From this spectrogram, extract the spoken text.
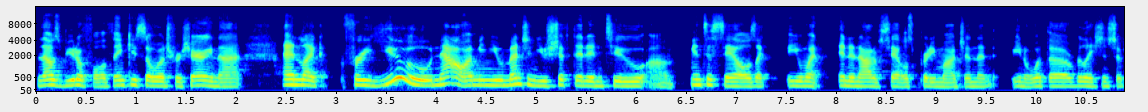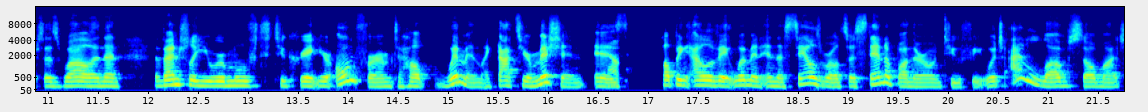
And that was beautiful. Thank you so much for sharing that. And like for you now, I mean, you mentioned you shifted into um into sales, like you went in and out of sales pretty much, and then you know with the relationships as well, and then eventually you were moved to create your own firm to help women. Like that's your mission is helping elevate women in the sales world so stand up on their own two feet, which I love so much.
